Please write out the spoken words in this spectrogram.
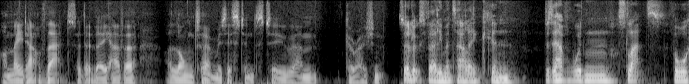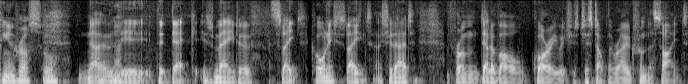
are made out of that, so that they have a, a long term resistance to um, corrosion. So it looks fairly metallic and does it have wooden slats for walking across? Or no, no, the the deck is made of slate, Cornish slate, I should add, from Delabole Quarry, which is just up the road from the site.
